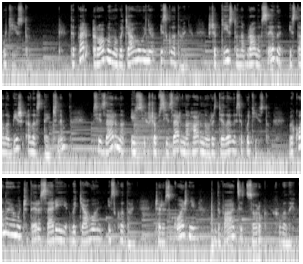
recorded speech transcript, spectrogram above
у тісто. Тепер робимо витягування і складання, щоб тісто набрало сили і стало більш еластичним. Всі зерна і щоб всі зерна гарно розділилися по тісту. Виконуємо 4 серії витягувань і складань через кожні 20-40 хвилин.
